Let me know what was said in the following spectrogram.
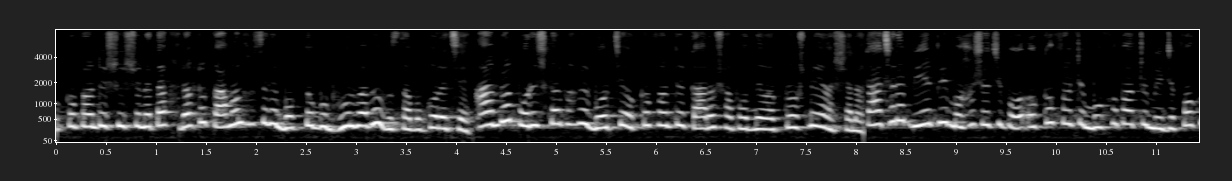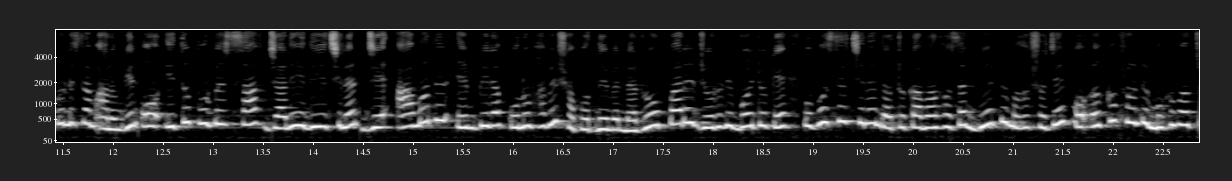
ঐক্যফ্রন্টের শীর্ষ নেতা ডক্টর কামাল হোসেনের বক্তব্য ভুলভাবে উপস্থাপন করেছে। আমরা পরিষ্কারভাবে বলছি, ঐক্যফ্রন্টের কারও শপথ নেওয়ার প্রশ্নই আসে না। তাছাড়া বিএনপি মহাসচিব ও ঐক্যফ্রন্টের মুখপাত্র মির্জা ফখরুল ইসলাম আলমগীর ও ইতোপূর্বে সাফ জানিয়ে দিয়েছিলেন যে, আমাদের এমপিরা কোনোভাবে শপথ নেবেন না। রোববারের জরুরি বৈঠকে উপস্থিত ছিলেন ডক্টর কামাল হোসেন বিএনপি মহাসচিব ও ঐক্যফ্রন্টের মুখপাত্র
